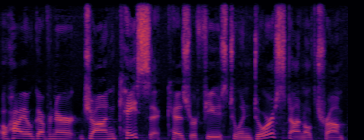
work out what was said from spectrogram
Ohio Governor John Kasich has refused to endorse Donald Trump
